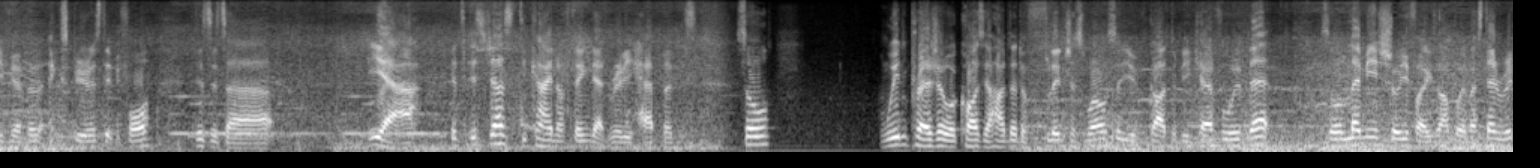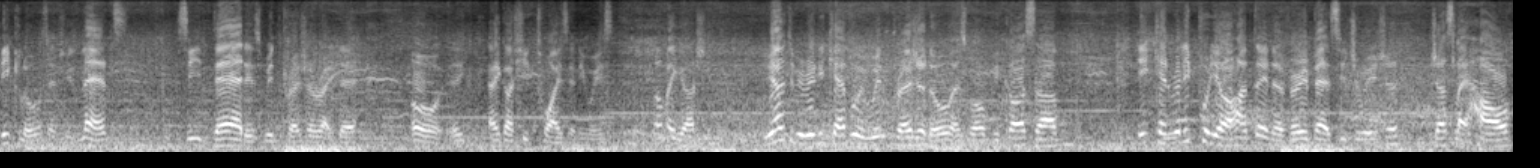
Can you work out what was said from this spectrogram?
if you haven't experienced it before. This is a... yeah, it's, it's just the kind of thing that really happens. So wind pressure will cause your hunter to flinch as well, so you've got to be careful with that. So let me show you for example, if I stand really close and she lands, see that is wind pressure right there. Oh, I got hit twice anyways. Oh my gosh. You have to be really careful with wind pressure though as well because um, it can really put your hunter in a very bad situation, just like how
